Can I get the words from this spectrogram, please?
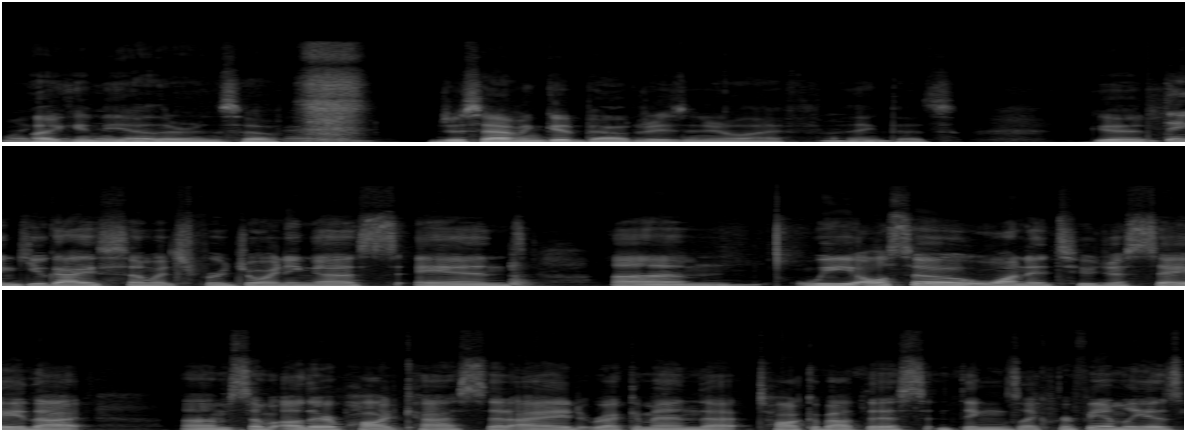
liking the other and so Right. just having good boundaries in your life, I think Mhm. that's good. Thank you guys so much for joining us. And um, we also wanted to just say that um, some other podcasts that I'd recommend that talk about this and things like for family is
